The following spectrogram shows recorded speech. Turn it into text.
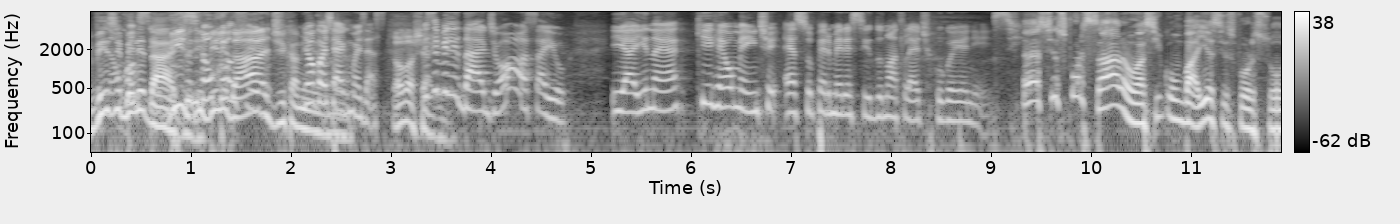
Visibilidade. Não consigo. Não Visibilidade, consigo. Camila. Não consegue, Moisés. Não consegue. Visibilidade, ó, saiu. E aí, né, que realmente é super merecido no Atlético Goianiense. É, se esforçaram, assim como o Bahia se esforçou.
